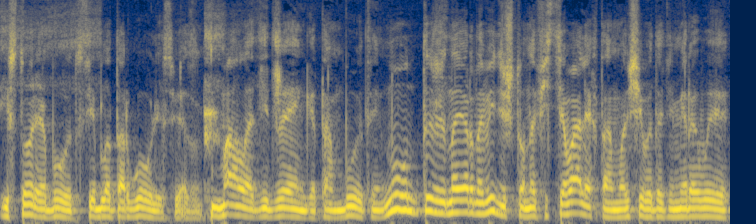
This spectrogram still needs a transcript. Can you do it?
история будет с еблоторговлей связана. Мало диджейнга там будет. Ну, ты же, наверное, видишь, что на фестивалях там вообще вот эти мировые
